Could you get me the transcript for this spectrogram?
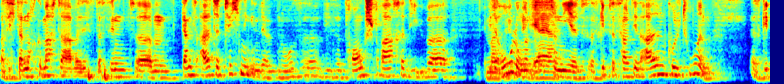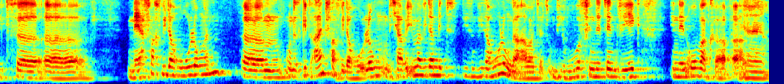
was ich dann noch gemacht habe, ist, das sind ähm, ganz alte Techniken in der Hypnose, diese Trance-Sprache, die über Immer Wiederholungen ja, funktioniert. Ja. Das gibt es halt in allen Kulturen. Es gibt äh, äh, Mehrfachwiederholungen ähm, und es gibt Einfachwiederholungen. Und ich habe immer wieder mit diesen Wiederholungen gearbeitet. Und die Ruhe findet den Weg in den Oberkörper. Ja, ja.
